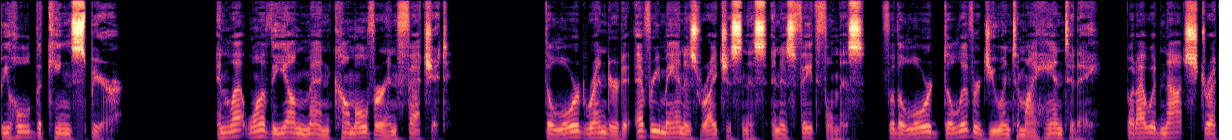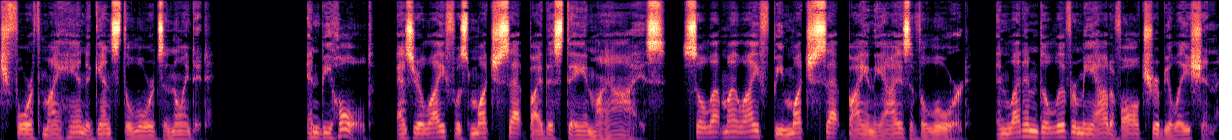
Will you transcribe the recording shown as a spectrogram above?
Behold the king's spear. And let one of the young men come over and fetch it the Lord render to every man his righteousness and his faithfulness, for the Lord delivered you into my hand today, but I would not stretch forth my hand against the Lord's anointed. And behold, as your life was much set by this day in my eyes, so let my life be much set by in the eyes of the Lord, and let him deliver me out of all tribulation.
